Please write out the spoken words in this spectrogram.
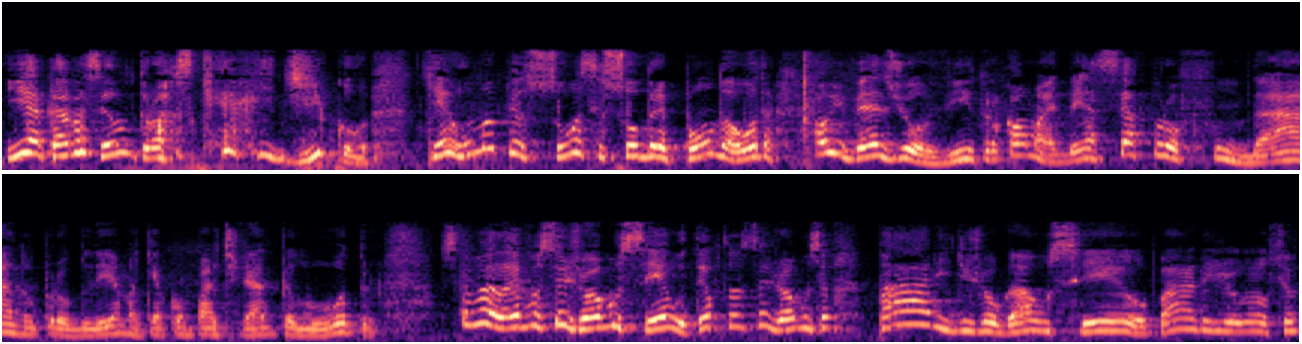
E acaba sendo um troço que é ridículo, que é uma pessoa se sobrepondo à outra, ao invés de ouvir, trocar uma ideia, se aprofundar no problema que é compartilhado pelo outro, você vai lá e você joga o seu, o tempo todo você joga o seu. Pare de jogar o seu, pare de jogar o seu.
